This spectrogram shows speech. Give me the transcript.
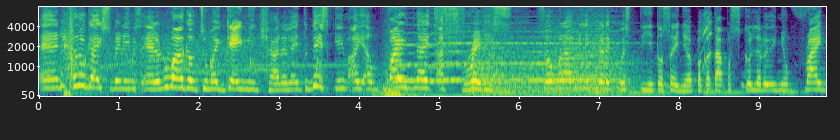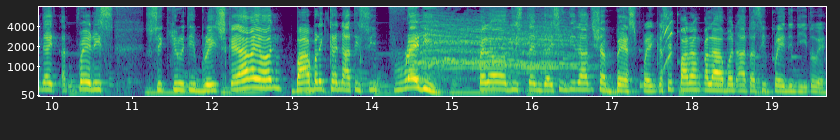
And hello guys, my name is Aaron. Welcome to my gaming channel. And today's game I am Fire Night at Freddy's. So marami nagre-request dito sa inyo pagkatapos ko laruin yung Friday Night at Freddy's Security Breach. Kaya ngayon, babalikan natin si Freddy. Pero this time guys, hindi natin siya best friend kasi parang kalaban ata si Freddy dito eh.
